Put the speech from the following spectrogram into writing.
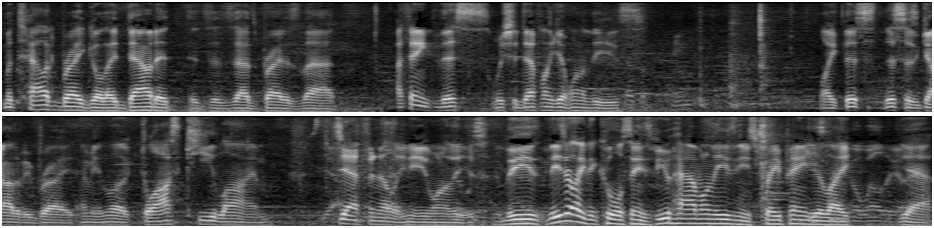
Metallic bright gold. I doubt it. It's as bright as that. I think this. We should definitely get one of these. Like this. This has got to be bright. I mean, look, gloss key lime. Definitely need one of these. These these are like the coolest things. If you have one of these and you spray paint, you're like, go well yeah.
